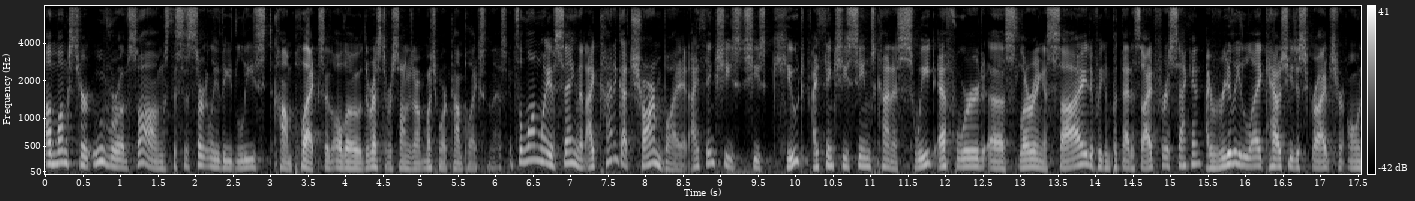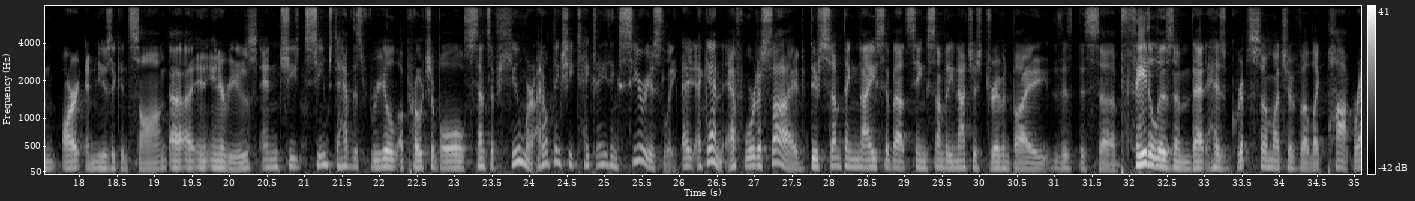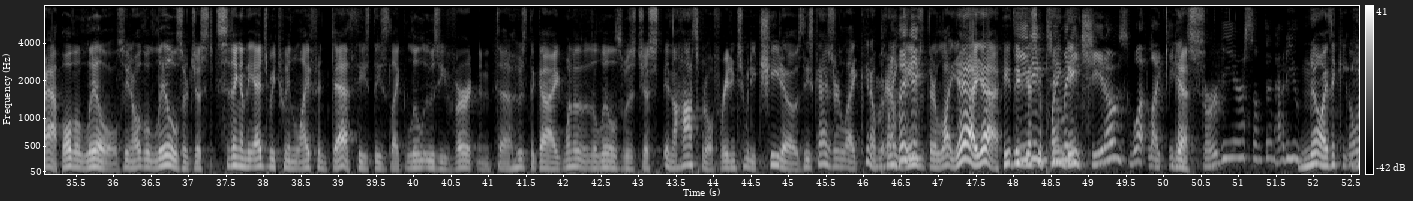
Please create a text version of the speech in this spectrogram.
amongst her oeuvre of songs, this is certainly the least complex, although the rest of her songs are much more complex than this. It's a long way of saying that I kind of got charmed by it. I think she's she's cute. I think she seems kind of sweet. F word uh, slurring aside, if we can put that aside for a second, I really like how she describes her own art and music and song uh, uh, in interviews, and she seems to have this real approachable sense of humor. I don't think she takes anything seriously. A- again, F word aside, there's something nice about seeing somebody not just driven by this, this uh, fatalism that has gripped so much of uh, like pop rap. All the lils, you know, all the lils are just sitting on the edge between life and death. These these like Lil Uzi Vert and uh, who's the guy? One of the lils was just in the hospital for eating too many Cheetos. These guys are like you know playing Really? games with their life. Yeah, yeah. He, these guys are too many games. Cheetos? What, like Yes. got scurvy or something? How do you No, I think he, he the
